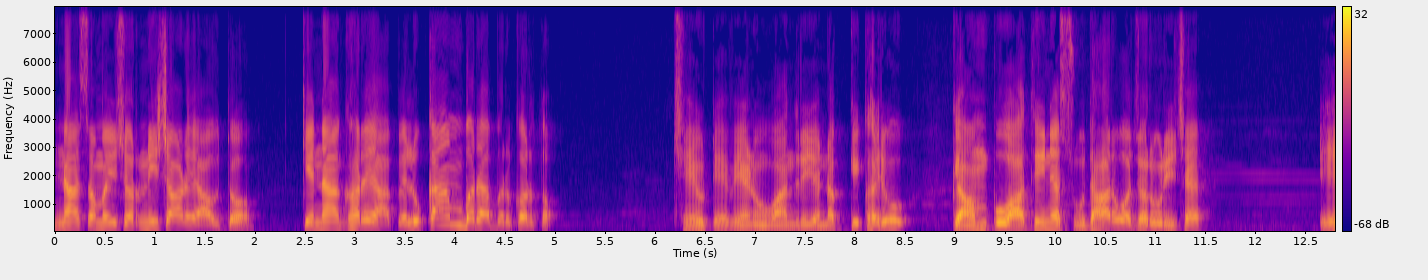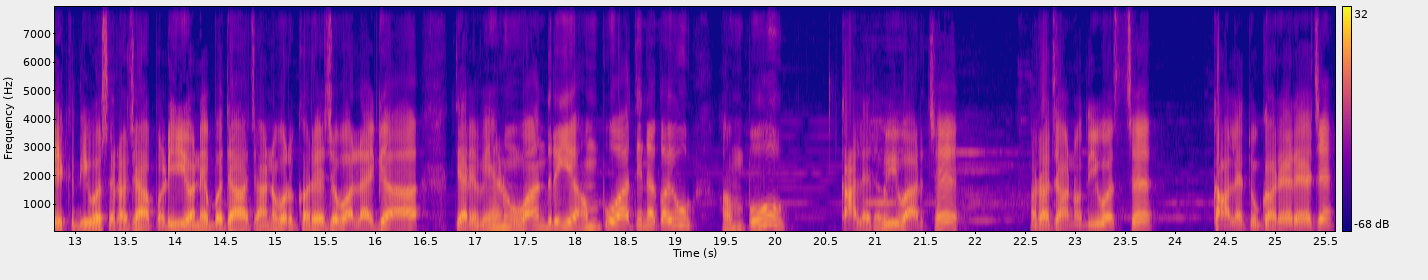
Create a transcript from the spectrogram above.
ના સમયસર નિશાળે આવતો કે ના ઘરે આપેલું કામ બરાબર કરતો. છેવટે વેણુ વાંદરીએ નક્કી કર્યું કે હંપુ હાથીને સુધારવો જરૂરી છે? એક દિવસ રજા પડી અને બધા જાનવર ઘરે જવા લાગ્યા, ત્યારે વેણુ વાંદરીએ હંપુ હાથીને કહ્યું હંપુ કાલે રવિવાર છે, રજાનો દિવસ છે, કાલે તું ઘરે રહેજે,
